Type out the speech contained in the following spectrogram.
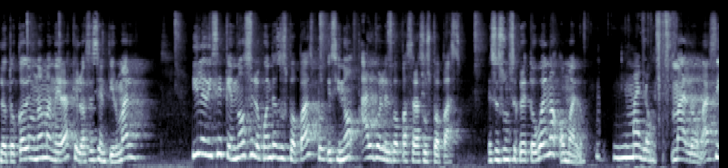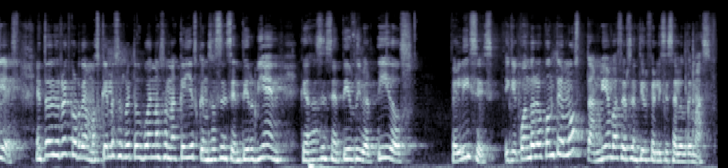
Lo tocó de una manera que lo hace sentir mal. Y le dice que no se lo cuente a sus papás porque si no, algo les va a pasar a sus papás. ¿Eso es un secreto bueno o malo? Malo. Malo, así es. Entonces recordemos que los secretos buenos son aquellos que nos hacen sentir bien, que nos hacen sentir divertidos, felices, y que cuando lo contemos también va a hacer sentir felices a los demás.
